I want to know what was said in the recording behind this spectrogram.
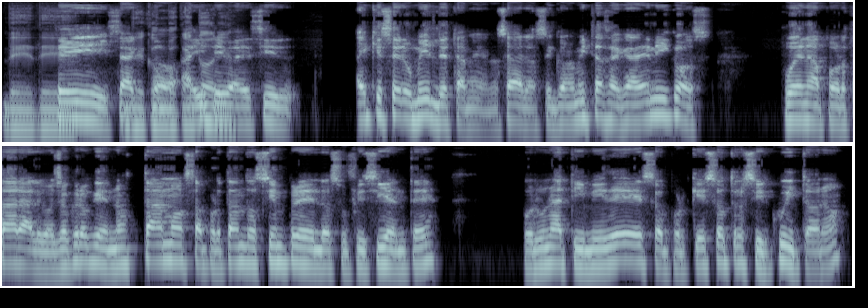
De, sí, exacto. Ahí te iba a decir, hay que ser humildes también. O sea, los economistas académicos pueden aportar algo. Yo creo que no estamos aportando siempre lo suficiente por una timidez o porque es otro circuito, ¿no?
